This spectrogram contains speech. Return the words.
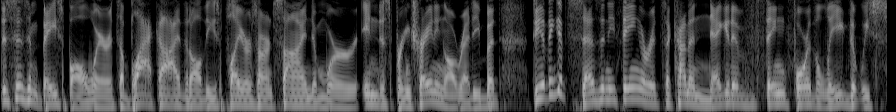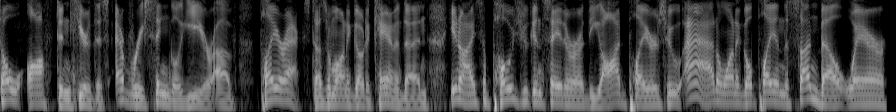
this isn't baseball where it's a black eye that all these players aren't signed and we're into spring training already? But do you think it says anything or it's a kind of negative thing for the league that we so often hear this every single year of player X doesn't want to go to Canada? And you know, I suppose you can say there are the odd players who ah, I don't want to go play in the Sun Belt where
